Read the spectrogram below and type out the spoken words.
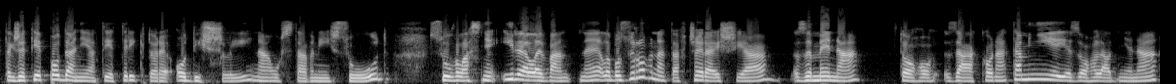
Takže tie podania, tie tri, ktoré odišli na ústavný súd, sú vlastne irrelevantné, lebo zrovna tá včerajšia zmena toho zákona tam nie je zohľadnená,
